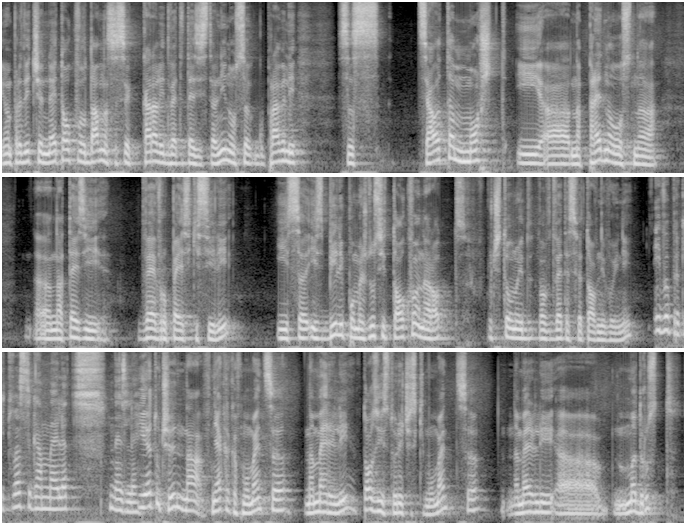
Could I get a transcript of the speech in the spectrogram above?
имам предвид, че не толкова отдавна са се карали двете тези страни, но са го правили с цялата мощ и а, напредналост на, а, на тези две европейски сили и са избили помежду си толкова народ, включително и в двете световни войни. И въпреки това сега мелят не зле. И ето, че на, в някакъв момент са намерили, този исторически момент са намерили а, мъдрост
